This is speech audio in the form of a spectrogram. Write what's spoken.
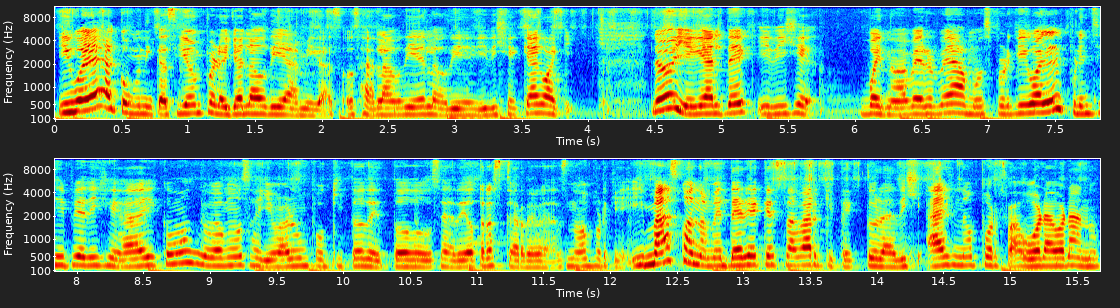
Igual era comunicación, pero yo la odié, amigas. O sea, la odié, la odié. Y dije, ¿qué hago aquí? Luego llegué al TEC y dije, bueno, a ver, veamos. Porque igual al principio dije, ay, ¿cómo que vamos a llevar un poquito de todo? O sea, de otras carreras, ¿no? Porque, y más cuando me enteré que estaba arquitectura, dije, ay, no, por favor, ahora no.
